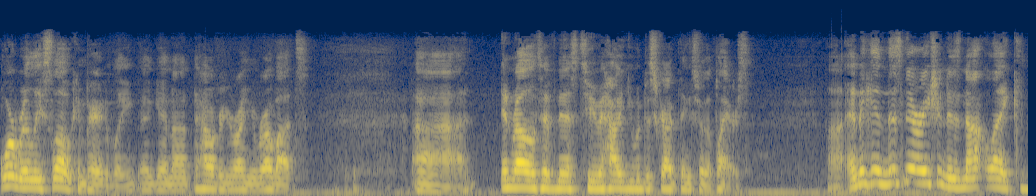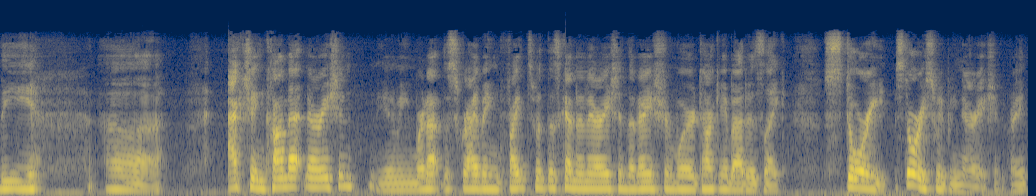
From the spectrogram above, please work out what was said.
or really slow comparatively. Again, on however you run your robots, uh, in relativeness to how you would describe things for the players. Uh, and again, this narration is not like the uh, action combat narration. You know I mean? We're not describing fights with this kind of narration. The narration we're talking about is like story story sweeping narration, right?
